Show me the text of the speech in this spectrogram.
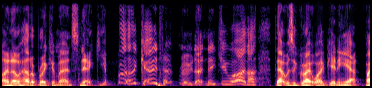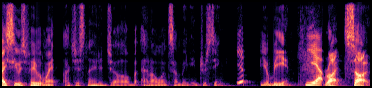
I know how to break a man's neck. Yep, okay, no, we don't need you either. That was a great way of getting out. Basically, it was people went, I just need a job and I want something interesting. Yep, you'll be in. Yeah. Right. So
